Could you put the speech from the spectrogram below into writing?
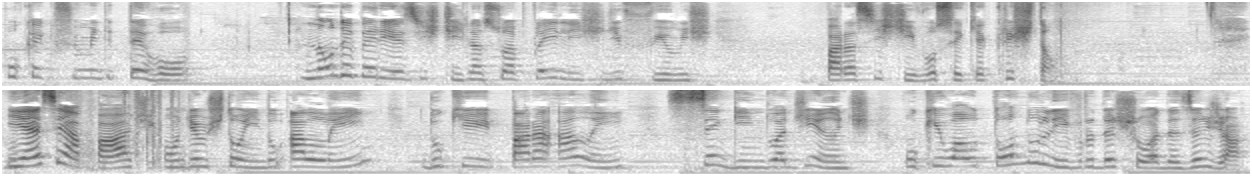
Por que, que filme de terror não deveria existir na sua playlist de filmes para assistir, você que é cristão? E essa é a parte onde eu estou indo além do que para além, seguindo adiante o que o autor do livro deixou a desejar.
